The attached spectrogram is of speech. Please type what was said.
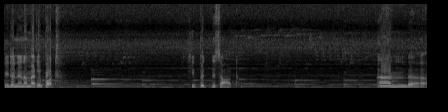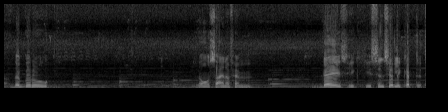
hidden in a metal pot. He picked this out and uh, the guru no sign of him. Days, he, he sincerely kept it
